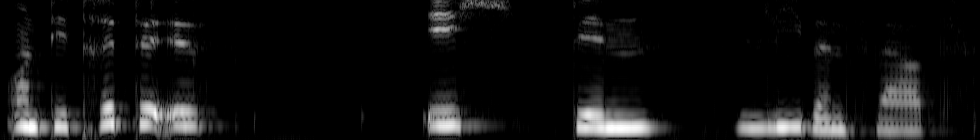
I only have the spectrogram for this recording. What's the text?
Und die dritte ist, ich bin liebenswert.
